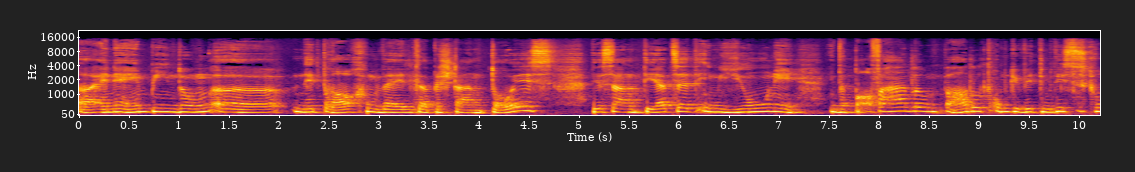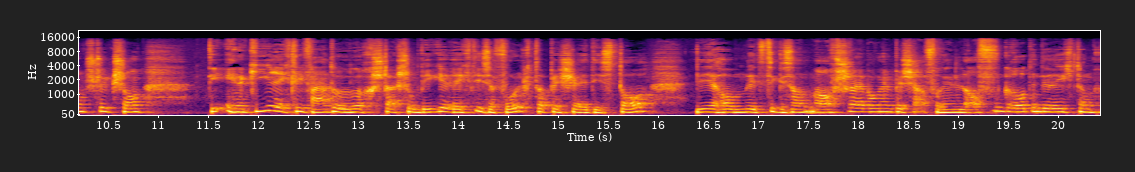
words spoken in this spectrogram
äh, eine Einbindung äh, nicht brauchen, weil der Bestand da ist. Wir sind derzeit im Juni in der Bauverhandlung behandelt, umgewidmet ist das Grundstück schon. Die energierechtliche Verhandlung durch Stadtschirmwegerecht ist erfolgt, der Bescheid ist da. Wir haben jetzt die gesamten Aufschreibungen, Beschaffungen laufen gerade in die Richtung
